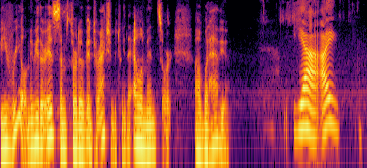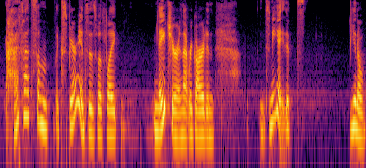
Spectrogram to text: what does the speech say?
be real. Maybe there is some sort of interaction between the elements or uh, what have you. Yeah, I I've had some experiences with like nature in that regard, and to me, it's you know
